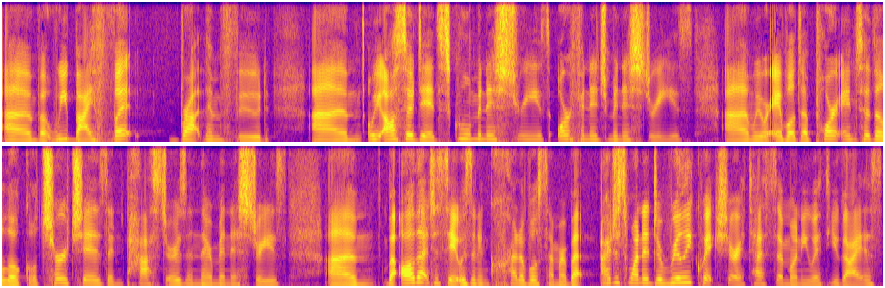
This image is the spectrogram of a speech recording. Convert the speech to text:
um, but we by foot brought them food. Um, we also did school ministries, orphanage ministries. Um, we were able to pour into the local churches and pastors and their ministries. Um, but all that to say, it was an incredible summer. But I just wanted to really quick share a testimony with you guys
